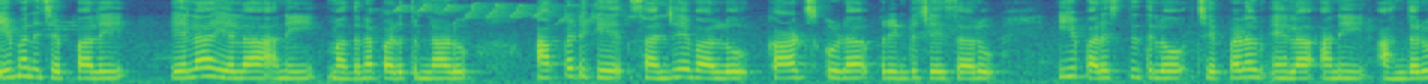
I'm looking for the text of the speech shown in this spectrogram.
ఏమని చెప్పాలి ఎలా ఎలా అని మదన పడుతున్నాడు. అప్పటికే సంజయ్ వాళ్ళు కార్డ్స్ కూడా ప్రింట్ చేశారు. ఈ పరిస్థితిలో చెప్పడం ఎలా అని అందరూ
